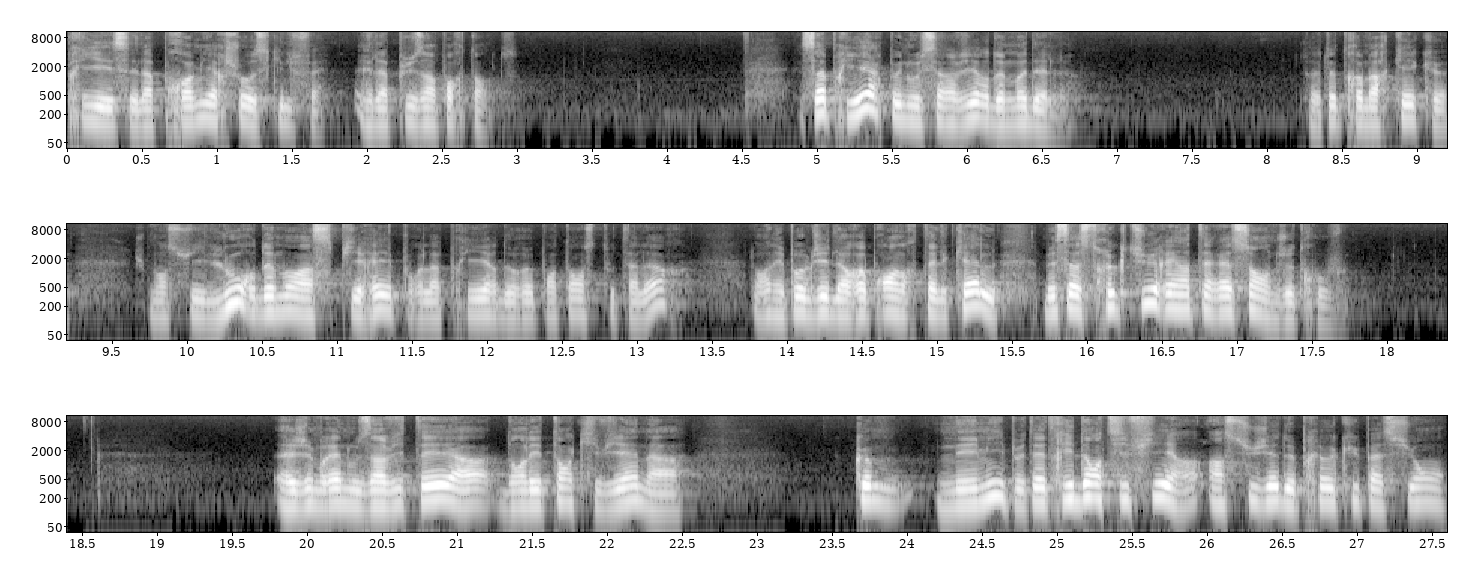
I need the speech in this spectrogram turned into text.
Prier, c'est la première chose qu'il fait et la plus importante. Sa prière peut nous servir de modèle. Vous avez peut-être remarqué que je m'en suis lourdement inspiré pour la prière de repentance tout à l'heure. On n'est pas obligé de la reprendre telle qu'elle, mais sa structure est intéressante, je trouve. Et j'aimerais nous inviter, dans les temps qui viennent, à, comme Néhémie, peut-être identifier un, sujet de préoccupation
